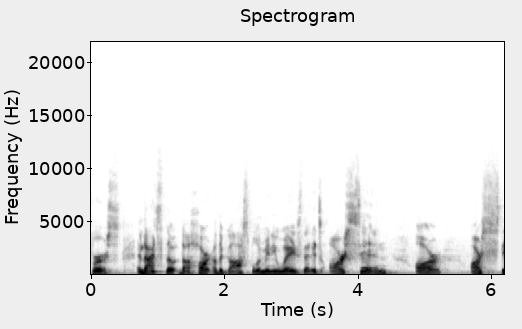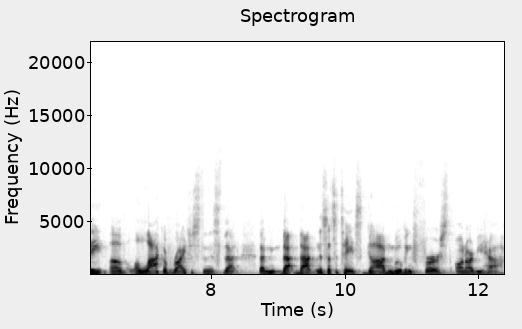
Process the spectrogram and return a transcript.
first. And that's the, the heart of the gospel in many ways that it's our sin, our, our state of a lack of righteousness that, that, that, that necessitates God moving first on our behalf.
